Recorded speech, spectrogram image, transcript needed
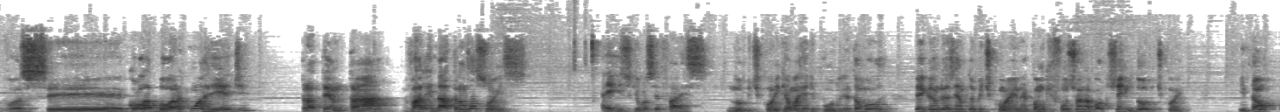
você colabora com a rede para tentar validar transações. É isso que você faz no Bitcoin, que é uma rede pública. Então, vou pegando o exemplo do Bitcoin, né? Como que funciona a blockchain do Bitcoin? Então,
